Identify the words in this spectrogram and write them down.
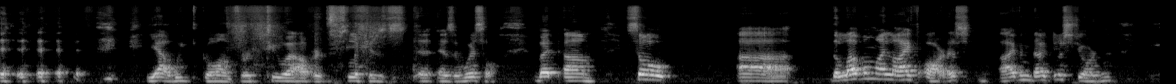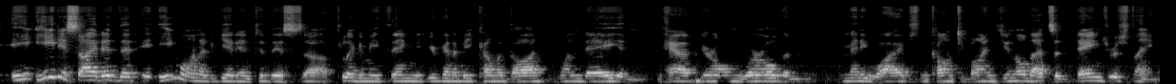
yeah, we could go on for two hours, slick as as a whistle. But um, so uh, the love of my life artist, Ivan Douglas Jordan, he, he decided that he wanted to get into this uh, polygamy thing that you're going to become a god one day and have your own world and many wives and concubines. You know, that's a dangerous thing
